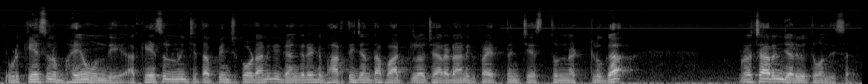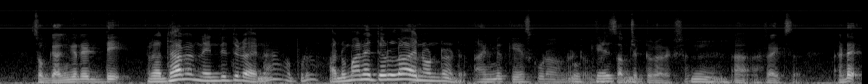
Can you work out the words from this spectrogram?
ఇప్పుడు కేసుల భయం ఉంది. ఆ కేసుల నుంచి తప్పించుకోవడానికి గంగిరెడ్డి భారతీయ జనతా పార్టీలో చేరడానికి ప్రయత్నం చేస్తున్నట్లుగా ప్రచారం జరుగుతోంది సార్. సో గంగిరెడ్డి ప్రధాన నిందితుడు ఆయన అప్పుడు. అనుమానితుల్లో ఆయన ఉన్నాడు. ఆయన మీద కేసు కూడా ఉన్నట్టు సబ్జెక్ట్ కరెక్షన్. రైట్ సార్. అంటే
